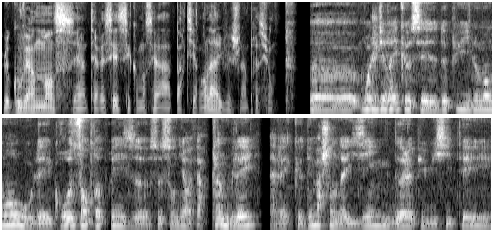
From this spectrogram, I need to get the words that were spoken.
le gouvernement s'est intéressé, c'est commencé à partir en live, j'ai l'impression. Euh, moi, je dirais que c'est depuis le moment où les grosses entreprises se sont dit on va faire plein de blé avec du merchandising, de la publicité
